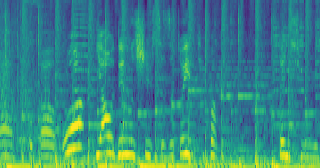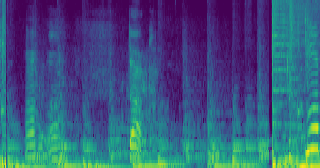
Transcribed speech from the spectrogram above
А, попав. О, я один лишився, зато я типа танцюю. А, а. Так. Ну, а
